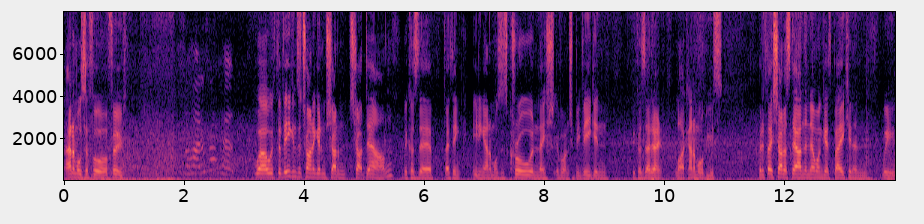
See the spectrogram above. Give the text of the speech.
animals are for food. So how does that help? Well, if the vegans are trying to get them shut, shut down because they they think eating animals is cruel and they sh- everyone should be vegan because they don't like animal abuse. But if they shut us down, then no one gets bacon and we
